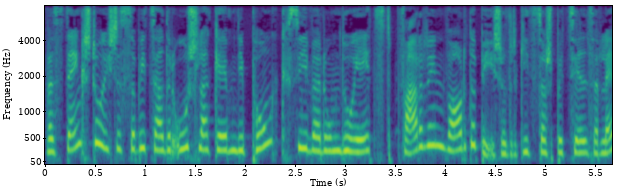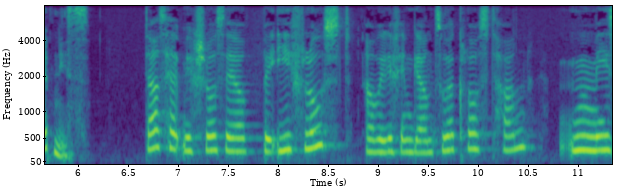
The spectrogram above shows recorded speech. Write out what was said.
Was denkst du, ist das so ein bisschen auch der ausschlaggebende Punkt gewesen, warum du jetzt Pfarrerin geworden bist? Oder gibt es da ein spezielles Erlebnis? Das hat mich schon sehr beeinflusst, auch weil ich ihm gerne zugelassen habe. Mein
